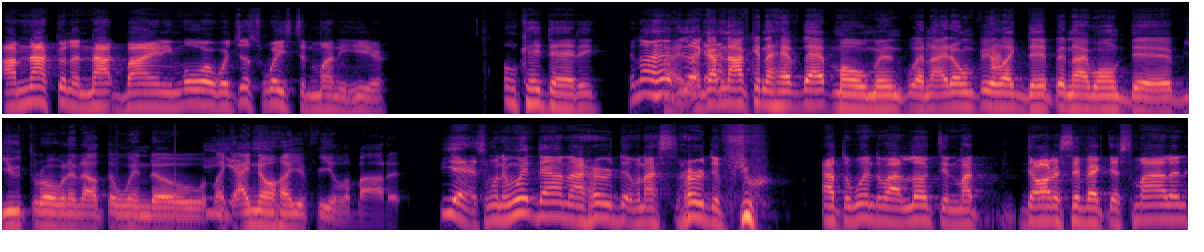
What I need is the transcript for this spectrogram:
I'm not gonna not buy anymore. We're just wasting money here." Okay, daddy. And I had Right, like I'm not gonna have that moment when I don't feel like dipping, I won't dip. You throwing it out the window, like I know how you feel about it. Yes, when it went down, I heard that when I heard the phew out the window, I looked and my daughter sitting back there smiling.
